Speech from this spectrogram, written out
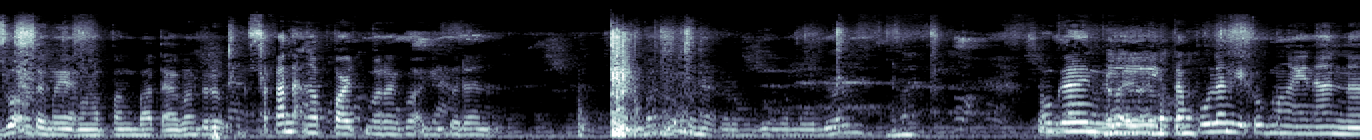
guwa mo tayo mga, pangbata ko. Pero sa kana nga part, ko mo na karong nga modern. O gani, tampulan kay kog mga inana.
